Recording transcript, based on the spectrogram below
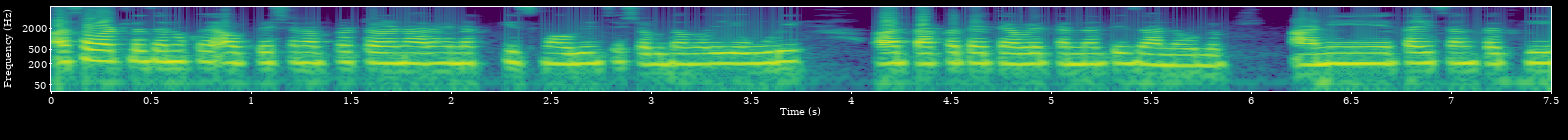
असं वाटलं जणू काही ऑपरेशन आपलं टळणार आहे. नक्कीच माऊलींच्या शब्दामध्ये एवढी ताकद आहे त्यावेळेस त्यांना ते जाणवलं. आणि ताई सांगतात की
